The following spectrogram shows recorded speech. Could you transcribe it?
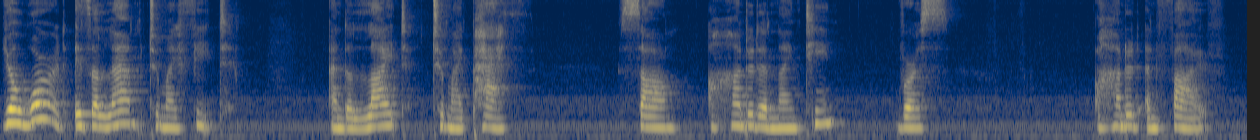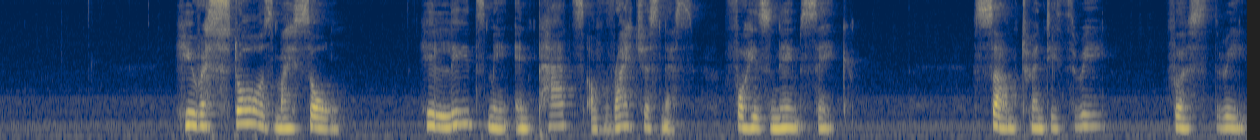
Your word is a lamp to my feet and a light to my path. Psalm 119, verse 105. He restores my soul. He leads me in paths of righteousness for his name's sake. Psalm 23, verse 3.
